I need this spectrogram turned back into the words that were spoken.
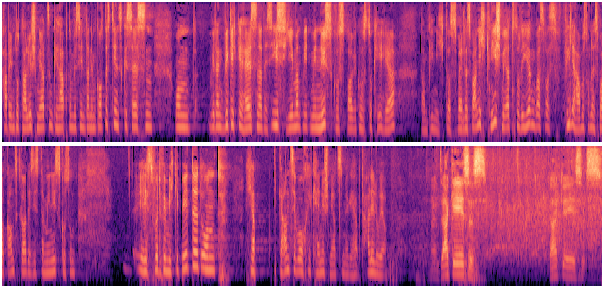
habe eben totale Schmerzen gehabt und wir sind dann im Gottesdienst gesessen und wie dann wirklich geheißen hat, es ist jemand mit Meniskus da. habe Ich gewusst, okay, Herr, dann bin ich das, weil es war nicht Knieschmerzen oder irgendwas, was viele haben, sondern es war ganz klar, das ist der Meniskus. Und es wurde für mich gebetet und ich habe die ganze Woche keine Schmerzen mehr gehabt. Halleluja. Danke, Jesus. Danke, Jesus.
